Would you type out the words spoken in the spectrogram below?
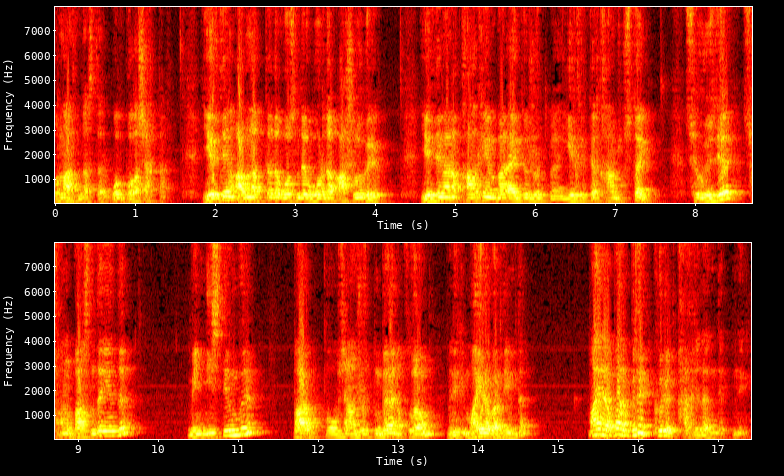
Бұны артындастыр ол болашақта. Ертең алматыда да осындай орда ашылу керек. Ертең ана қалкен бар әйтеуір жұрт еркектер қамшы ұстайды сол кезде соның басында енді мен не істеуім керек? Барып бұл жаңағы жұрттың бәріне құлағым мінекей майра бар деймін да. Майра бар біледі көреді қағиданы деп мінекей.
